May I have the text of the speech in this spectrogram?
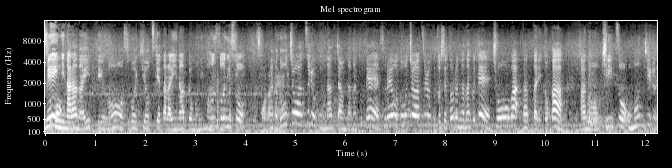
メインにならないっていうのをすごい気をつけたらいいなって思う日本に。本当にそう。ね。なんか同調圧力になっちゃうんじゃなくてそれを同調圧力として取るんじゃなくて調和だったりとかあの規律を重んじるっ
